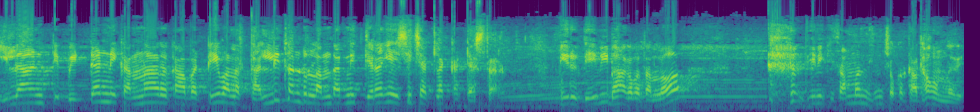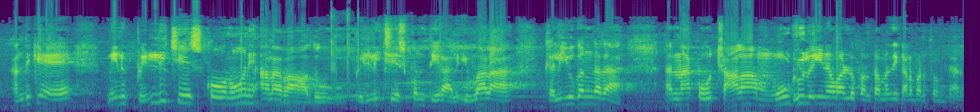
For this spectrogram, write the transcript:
ఇలాంటి బిడ్డల్ని కన్నారు కాబట్టి వాళ్ళ తల్లిదండ్రులందరినీ తిరగేసి చెట్లకు కట్టేస్తారు. మీరు దేవి భాగవతంలో దీనికి సంబంధించి ఒక కథ ఉన్నది. అందుకే నేను పెళ్ళి చేసుకోను అని అనరాదు. పెళ్ళి చేసుకొని తీరాలి. ఇవాళ కలియుగం కదా. నాకు చాలా మూఢులైన వాళ్ళు కొంతమంది కనబడుతుంటారు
